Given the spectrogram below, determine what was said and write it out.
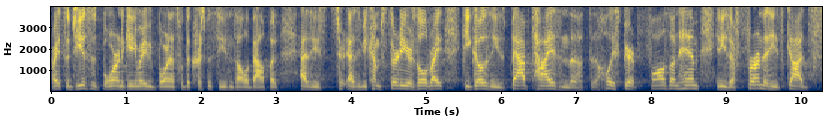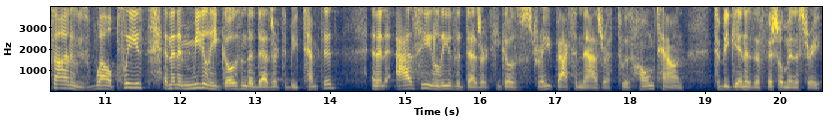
Right, so Jesus is born, getting ready to be born. That's what the Christmas season's all about. But as, he's, as he becomes 30 years old, right, he goes and he's baptized, and the, the Holy Spirit falls on him, and he's affirmed that he's God's son, who's well pleased. And then immediately he goes in the desert to be tempted. And then as he leaves the desert, he goes straight back to Nazareth, to his hometown, to begin his official ministry.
